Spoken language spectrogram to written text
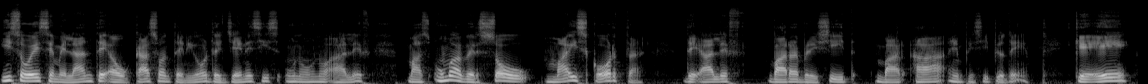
Isso é semelhante ao caso anterior de Gênesis 1.1 Aleph, mas uma versão mais corta de Aleph barra Breshit bar A em princípio D, que é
